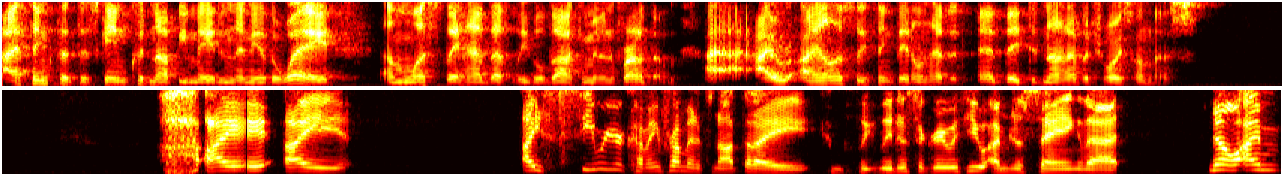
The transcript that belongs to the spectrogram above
I think that this game could not be made in any other way unless they had that legal document in front of them. I, I, I honestly think they don't have a, they did not have a choice on this. I I I see where you're coming from, and it's not that I completely disagree with you. I'm just saying that no, I'm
